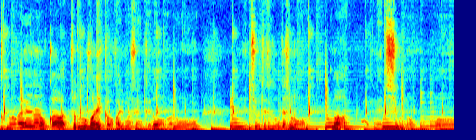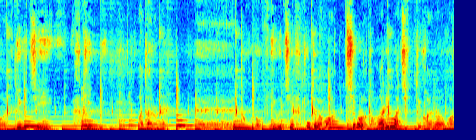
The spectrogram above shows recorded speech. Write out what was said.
ー、熊谷なのかちょっと他の駅か分かりませんけどあの秩父鉄道でそのまあ秩父の入り口付近に当たるね、えー、ところ。入り口付近というかまあ秩父の隣町っていう感じなのかな。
